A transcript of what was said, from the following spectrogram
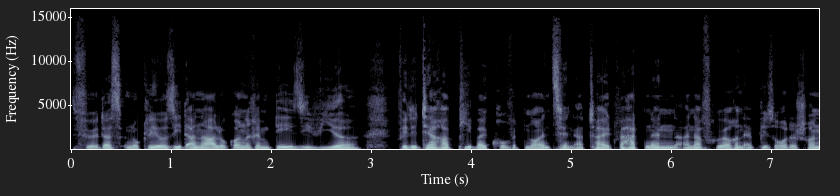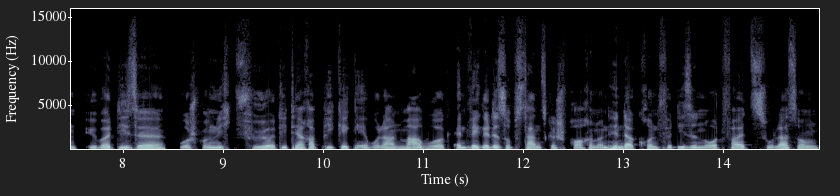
für das Nukleosid-Analogon Remdesivir für die Therapie bei Covid-19 erteilt. Wir hatten in einer früheren Episode schon über diese ursprünglich für die Therapie gegen Ebola in Marburg entwickelte Substanz gesprochen und Hintergrund für diese Notfallzulassung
